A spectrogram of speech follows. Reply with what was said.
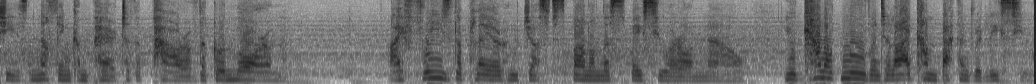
She is nothing compared to the power of the Grimorum. I freeze the player who just spun on the space you are on now. You cannot move until I come back and release you.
